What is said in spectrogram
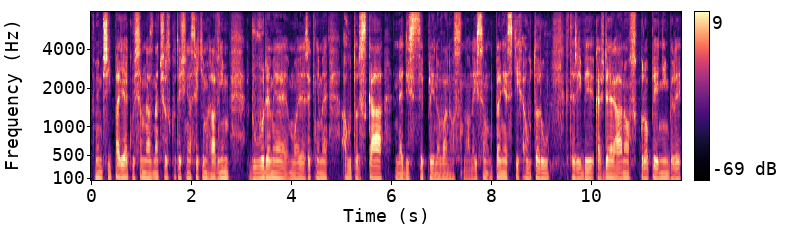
v mém případě, jak už jsem naznačil, skutečně asi tím hlavním důvodem je moje, řekněme, autorská nedisciplinovanost. No, nejsem úplně z těch autorů, kteří by každé ráno s kropěním byli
